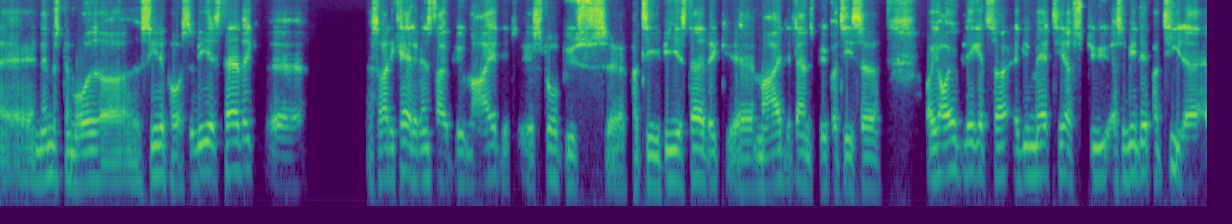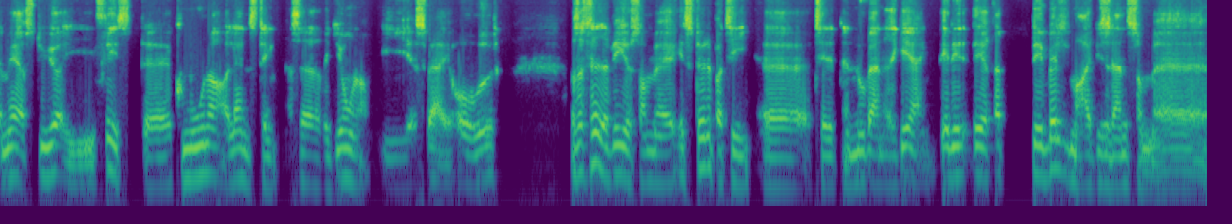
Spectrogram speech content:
øh, nemmeste måde at sige det på. Så vi er stadigvæk, øh, altså radikale venstre er blevet meget et, et storbysparti, vi er stadigvæk øh, meget et landsbyparti, så, og i øjeblikket så er vi med til at styre, altså vi er det parti, der er med at styre i flest øh, kommuner og landsting, altså regioner i øh, Sverige overhovedet. Og så sidder vi jo som øh, et støtteparti øh, til den nuværende regering. Det, det, det, er, det er vældig meget ligesådan som øh,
